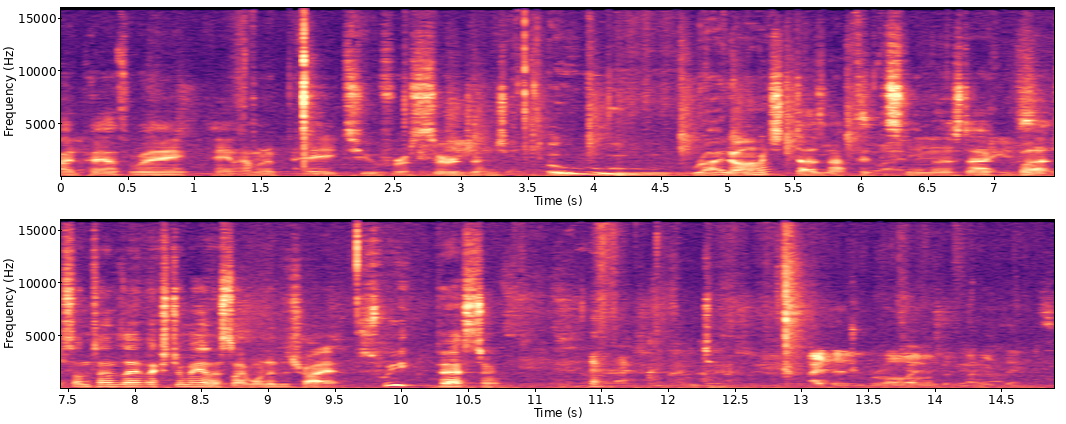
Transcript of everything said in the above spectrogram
modified pathway, and I'm going to pay two for a surge engine. Ooh, right on. Which does not fit the scheme of this deck, but sometimes I have extra mana, so I wanted to try it. Sweet. Pass turn. I did roll fall into other things.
